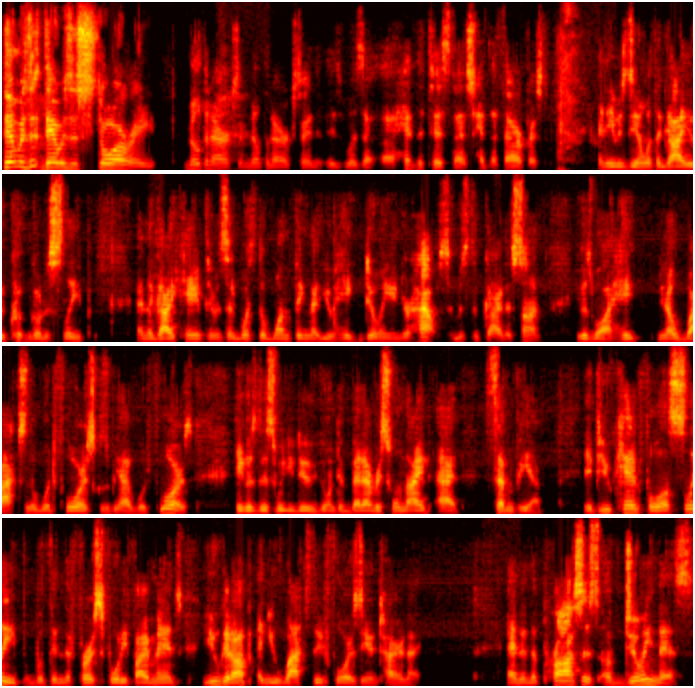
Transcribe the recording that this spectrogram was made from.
There was a, there was a story. Milton Erickson. Milton Erickson is, was a, a hypnotist, as hypnotherapist, and he was dealing with a guy who couldn't go to sleep. And the guy came to him and said, "What's the one thing that you hate doing in your house?" It was the guy his son. He goes, "Well, I hate you know waxing the wood floors because we have wood floors." He goes, "This is what you do. You go into bed every single night at 7 p.m. If you can't fall asleep within the first 45 minutes, you get up and you wax the floors the entire night." And in the process of doing this,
